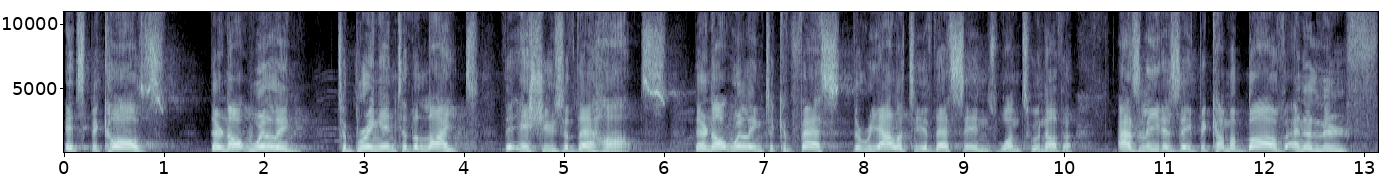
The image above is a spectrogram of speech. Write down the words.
It's because they're not willing to bring into the light the issues of their hearts. They're not willing to confess the reality of their sins one to another. As leaders, they've become above and aloof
